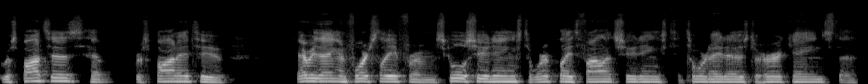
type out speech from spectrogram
responses have responded to everything, unfortunately, from school shootings to workplace violence shootings to tornadoes to hurricanes to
